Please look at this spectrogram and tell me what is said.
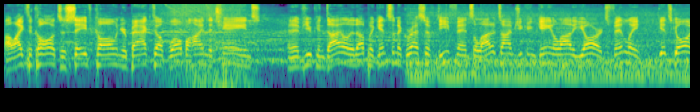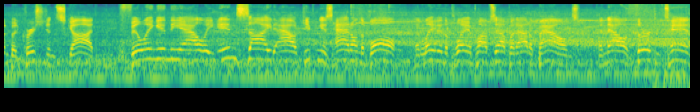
I like the call. It's a safe call when you're backed up well behind the chains. And if you can dial it up against an aggressive defense, a lot of times you can gain a lot of yards. Finley gets going, but Christian Scott filling in the alley inside out, keeping his hat on the ball, and late in the play it pops out but out of bounds. And now a third and 10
